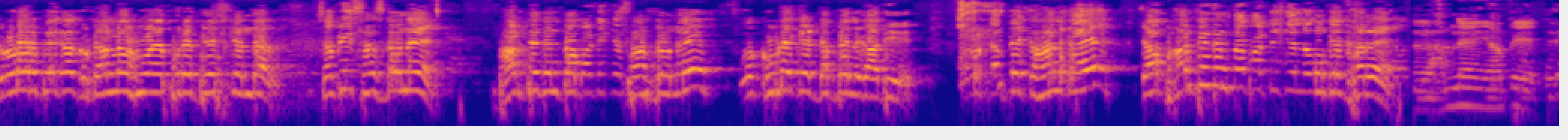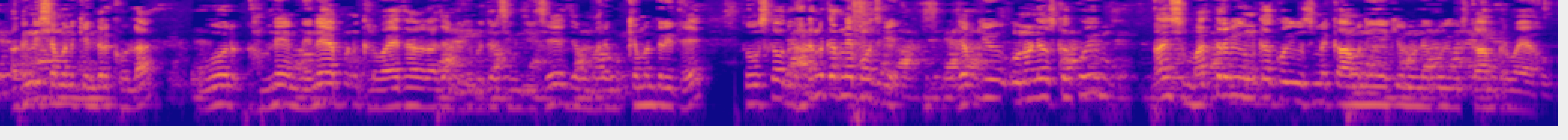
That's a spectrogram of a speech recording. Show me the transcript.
करोड़ों रुपए का घोटाला हुआ है पूरे देश के अंदर। सभी सांसदों ने, भारतीय जनता पार्टी के सांसदों ने वो कूड़े के डब्बे लगा दिए। और डब्बे कहाँ लगाए? जहाँ भारतीय जनता पार्टी के लोगों के घर है। हमने यहाँ पे अग्निशमन केंद्र खोला। वो हमने, मैंने खुलवाया था राजा वीरभद्र सिंह जी से, जब हमारे मुख्यमंत्री थे। तो उसका उद्घाटन करने पहुँच गए। जबकि उन्होंने उसका कोई अंश मात्र भी, उनका कोई उसमें काम नहीं है कि उन्होंने कोई उस काम करवाया हो।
